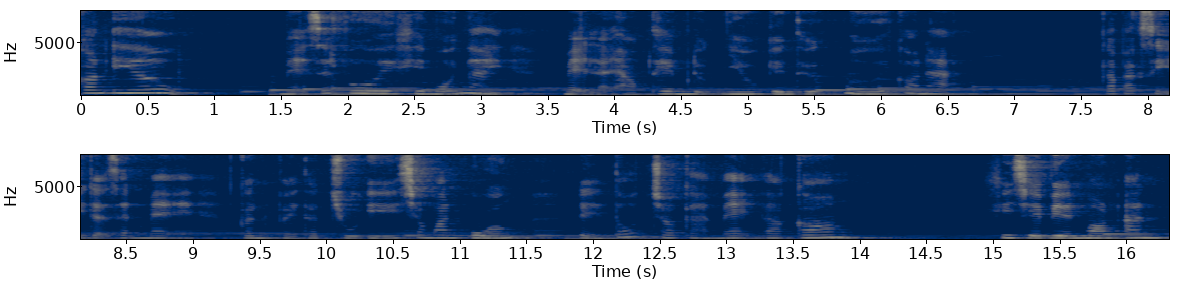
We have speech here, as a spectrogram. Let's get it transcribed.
con yêu mẹ rất vui khi mỗi ngày mẹ lại học thêm được nhiều kiến thức mới con ạ à. các bác sĩ đã dặn mẹ cần phải thật chú ý trong ăn uống để tốt cho cả mẹ và con khi chế biến món ăn,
